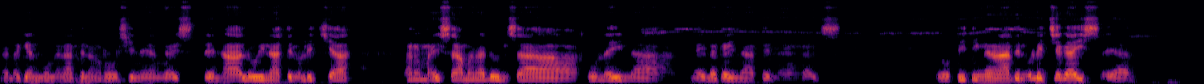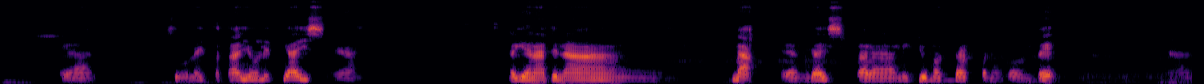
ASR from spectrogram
Lalagyan muna natin ng rosy na yan guys. Then haluin natin ulit siya para maisama na dun sa kulay na nailagay natin. Ayan guys. So titingnan natin ulit siya guys. Ayan. Ayan. So light pa tayo ulit guys. Ayan. Lagyan natin ng black. Ayan guys. Para medyo mag-dark pa ng konti. Ayan.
